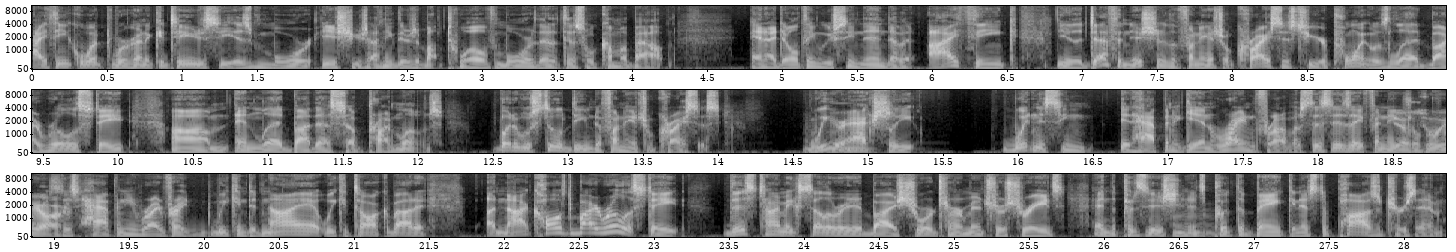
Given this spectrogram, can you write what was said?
I think what we're going to continue to see is more issues. I think there's about 12 more that this will come about. And I don't think we've seen the end of it. I think you know the definition of the financial crisis, to your point, was led by real estate um, and led by the subprime loans, but it was still deemed a financial crisis. We are actually witnessing it happen again right in front of us. This is a financial Yes, crisis happening right in front. We can deny it. We can talk about it. Uh, not caused by real estate. This time accelerated by short-term interest rates and the position Mm-hmm. it's put the bank and its depositors in.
